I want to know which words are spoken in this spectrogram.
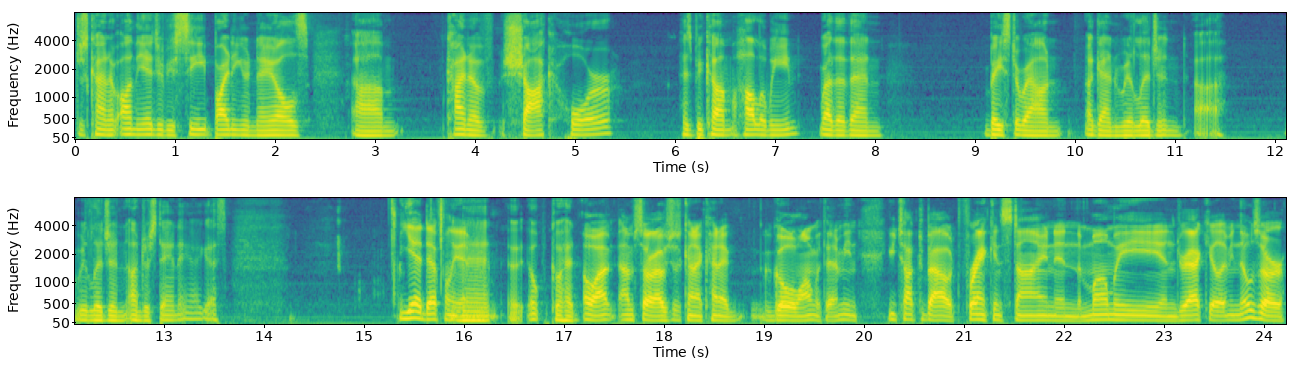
just kind of on the edge of your seat, biting your nails. Um, kind of shock horror has become Halloween rather than based around again religion. Uh, religion understanding, I guess. Yeah, definitely. And, uh, oh, go ahead. Oh, I'm, I'm sorry. I was just to kind of go along with that. I mean, you talked about Frankenstein and the Mummy and Dracula. I mean, those are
